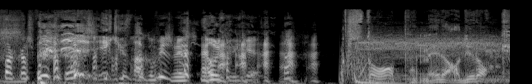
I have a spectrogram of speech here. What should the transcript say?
stakkars fish. ikke snakk om fish-fish! Jeg orker ikke. Stå opp med Radiorock.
